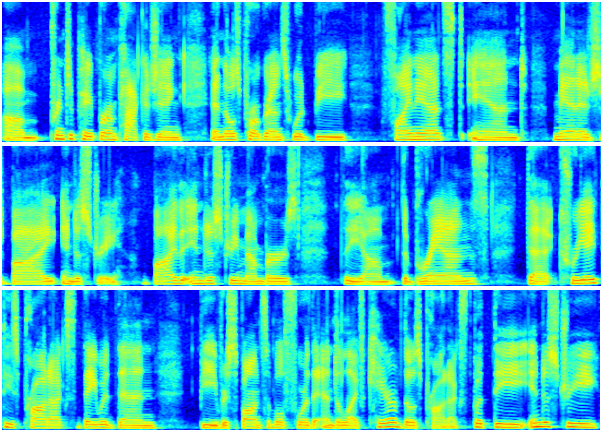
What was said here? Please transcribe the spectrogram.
um, printed paper and packaging, and those programs would be financed and managed by industry, by the industry members, the um, the brands that create these products. They would then be responsible for the end of life care of those products, but the industry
